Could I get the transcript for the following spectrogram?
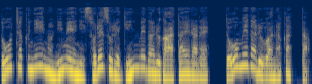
同着2位の2名にそれぞれ銀メダルが与えられ、銅メダルはなかった。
